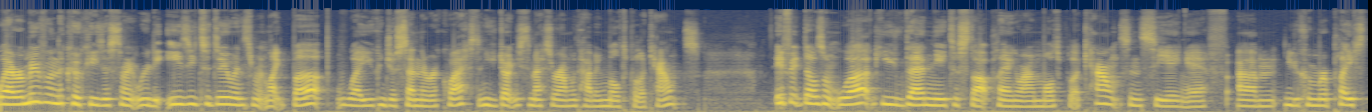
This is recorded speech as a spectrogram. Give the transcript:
where removing the cookies is something really easy to do in something like Burp, where you can just send the request and you don't need to mess around with having multiple accounts. If it doesn't work, you then need to start playing around multiple accounts and seeing if um, you can replace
